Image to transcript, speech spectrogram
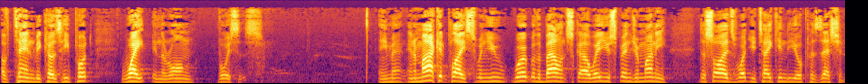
of ten because he put weight in the wrong voices. Amen. In a marketplace, when you work with a balance scale, where you spend your money decides what you take into your possession.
